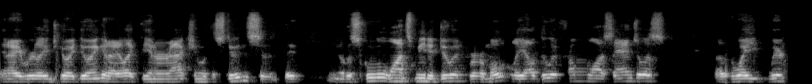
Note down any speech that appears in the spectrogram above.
and I really enjoy doing it. I like the interaction with the students. They, you know, the school wants me to do it remotely. I'll do it from Los Angeles. Uh, the way we're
